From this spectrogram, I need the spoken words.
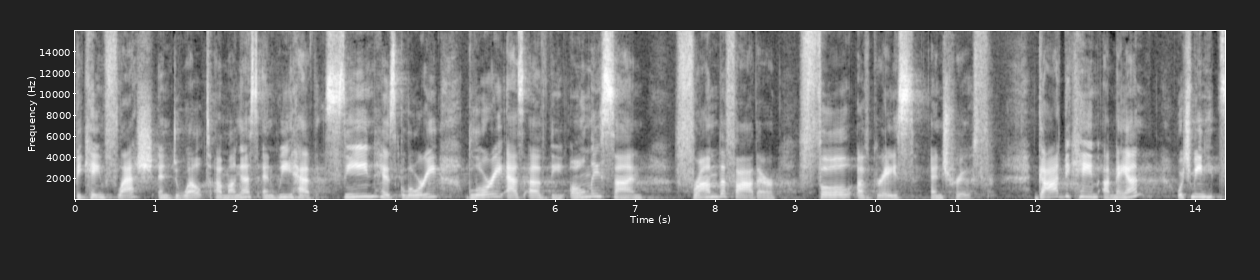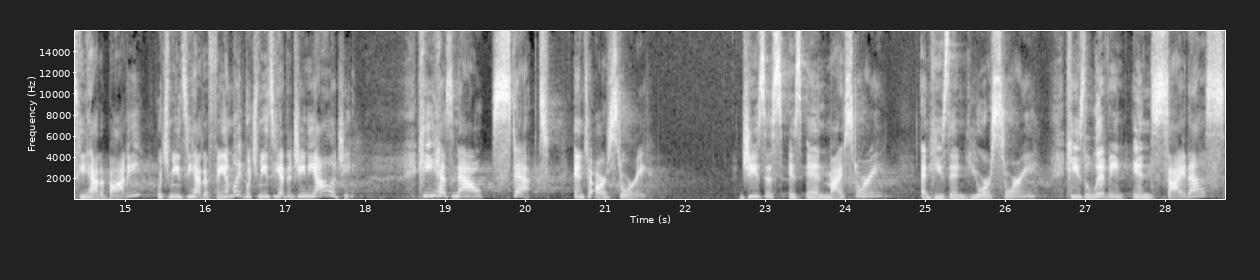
became flesh and dwelt among us, and we have seen his glory, glory as of the only Son from the Father, full of grace and truth. God became a man, which means he had a body, which means he had a family, which means he had a genealogy. He has now stepped into our story. Jesus is in my story, and he's in your story. He's living inside us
